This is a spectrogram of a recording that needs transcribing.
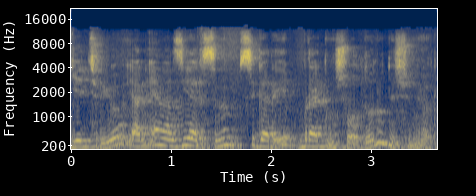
getiriyor yani en az yarısının sigarayı bırakmış olduğunu düşünüyorum.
